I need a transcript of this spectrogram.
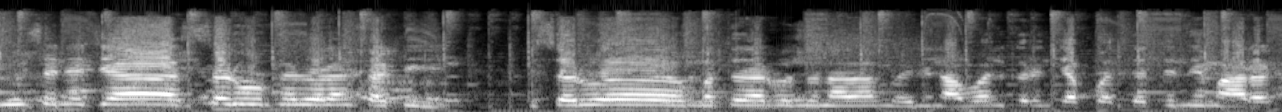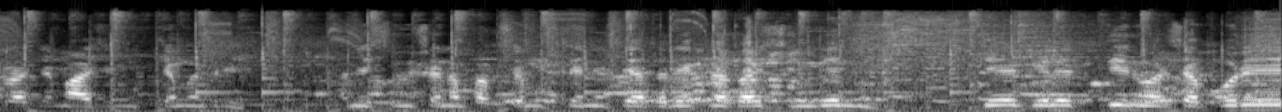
शिवसेनेच्या सर्व उमेदवारांसाठी सर्व मतदार बंधूंना बहिणींना आवाहन करेन ज्या पद्धतीने महाराष्ट्राचे माजी मुख्यमंत्री आणि शिवसेना पक्षमुख्य नेते आता एकनाथराव शिंदेंनी ते गेले तीन वर्षापूर्वी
